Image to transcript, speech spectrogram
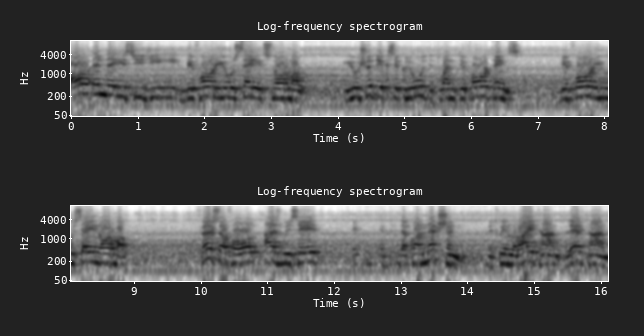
all in the ECG before you say it's normal. You should exclude 24 things before you say normal. First of all, as we said, the connection between right hand, left hand,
